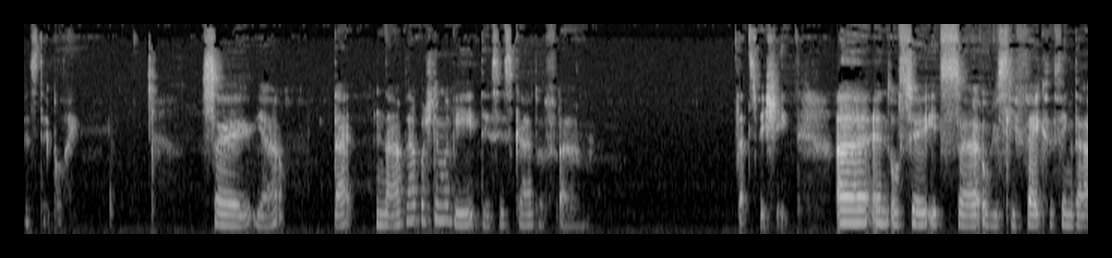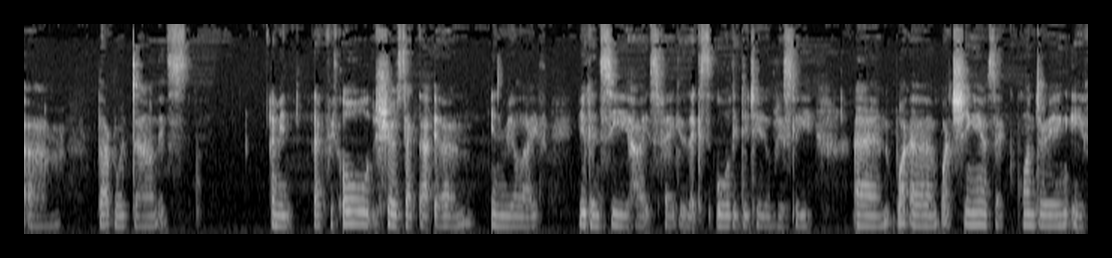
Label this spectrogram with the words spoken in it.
Let's stay polite. So yeah, that now that I watched the movie, this is kind of um, that's fishy. Uh, and also, it's uh, obviously fake. The thing that um, that wrote down, it's, I mean, like with all shows like that um, in real life, you can see how it's fake. It's like all the detail, obviously. And uh, watching it, I was like wondering if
